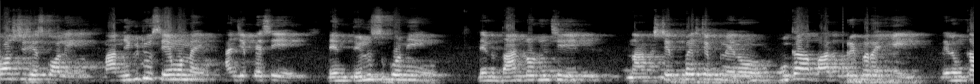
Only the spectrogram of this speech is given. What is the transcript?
పాజిటివ్ చేసుకోవాలి? నా నెగిటివ్స్ ఏమున్నాయి? అని చెప్పేసి నేను తెలుసుకొని నేను దాంట్లో నుంచి నాకు స్టెప్ బై స్టెప్ నేను ఇంకా బాగా ప్రిపేర్ అయ్యి నేను ఇంకా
